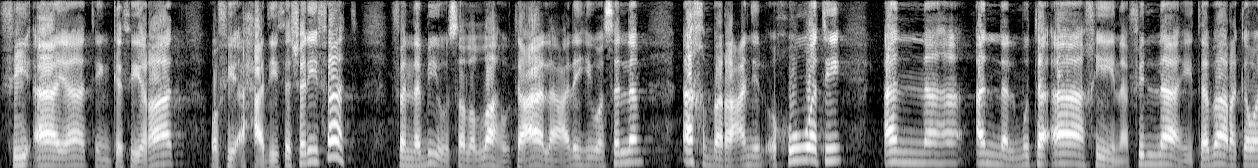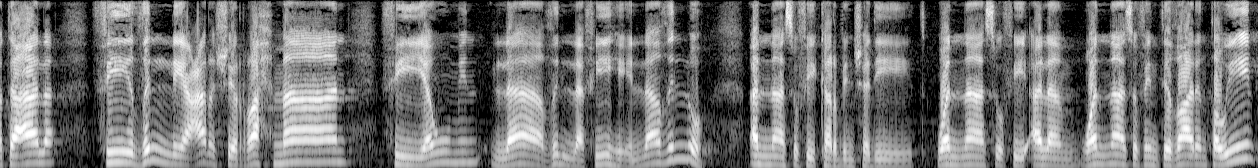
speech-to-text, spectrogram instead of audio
في آيات كثيرات وفي أحاديث شريفات. فالنبي صلى الله تعالى عليه وسلم أخبر عن الأخوة انها أن المتآخين في الله تبارك وتعالى في ظل عرش الرحمن في يوم لا ظل فيه إلا ظله. الناس في كرب شديد والناس في ألم والناس في انتظار طويل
